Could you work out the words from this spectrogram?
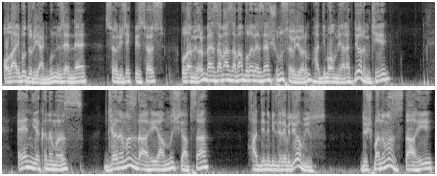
Olay budur yani. Bunun üzerine söyleyecek bir söz bulamıyorum. Ben zaman zaman buna benzer şunu söylüyorum haddim olmayarak diyorum ki en yakınımız canımız dahi yanlış yapsa haddini bildirebiliyor muyuz? Düşmanımız dahi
